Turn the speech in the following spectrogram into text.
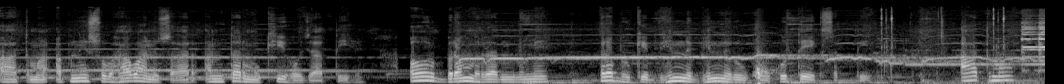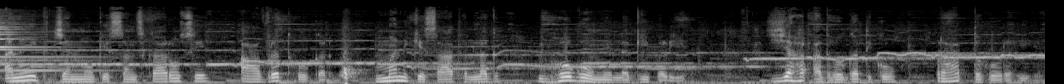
आत्मा अपने स्वभावानुसार अंतर्मुखी हो जाती है और ब्रह्मरंध्र में प्रभु के भिन्न भिन्न रूपों को देख सकती है। आत्मा अनेक जन्मों के संस्कारों से आवृत होकर मन के साथ लग भोगों में लगी पड़ी है। यह अधोगति को प्राप्त हो रही है।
